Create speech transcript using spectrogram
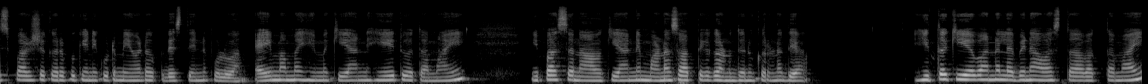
ස්පර්ශ කරපු කෙනෙකුට මේවට උපදෙස් දෙන්න පුළුවන්. ඇයි මම එහෙම කියන්න හේතුව තමයි විපස්සනාව කියන්නේ මනසත් එක්ක ගනුදෙනු කරන දෙයක්. හිත කියවන්න ලැබෙන අවස්ථාවක් තමයි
